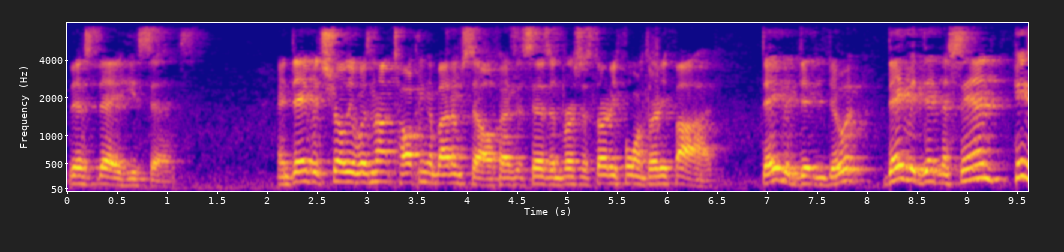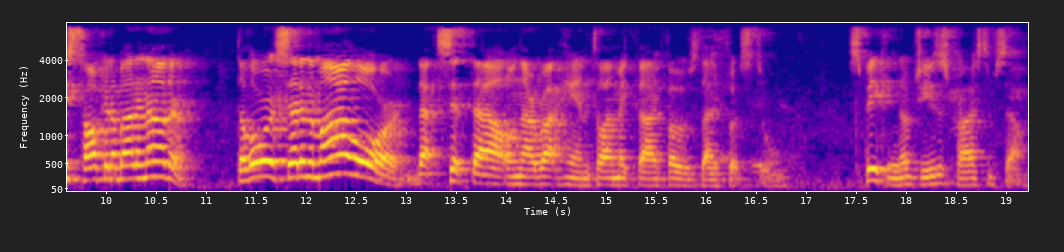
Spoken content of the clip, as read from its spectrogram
this day, he says. And David surely was not talking about himself, as it says in verses 34 and 35. David didn't do it. David didn't ascend. He's talking about another. The Lord said unto my Lord, that sit thou on thy right hand until I make thy foes thy footstool. Speaking of Jesus Christ himself.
